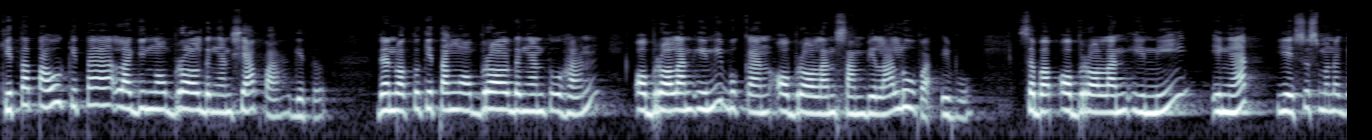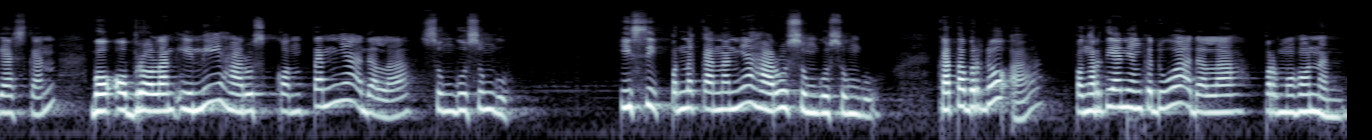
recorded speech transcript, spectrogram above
Kita tahu kita lagi ngobrol dengan siapa gitu. Dan waktu kita ngobrol dengan Tuhan, obrolan ini bukan obrolan sambil lalu Pak Ibu. Sebab obrolan ini, ingat Yesus menegaskan bahwa obrolan ini harus kontennya adalah sungguh-sungguh. Isi penekanannya harus sungguh-sungguh. Kata berdoa, pengertian yang kedua adalah permohonan.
